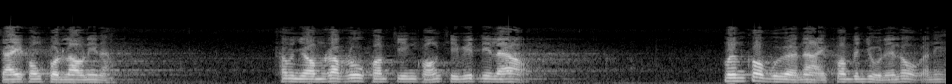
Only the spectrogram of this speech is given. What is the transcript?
ใจของคนเรานี่นะถ้ามันยอมรับรู้ความจริงของชีวิตนี่แล้ว มันก็เบื่อหน่ายความเป็นอยู่ในโลกอันนี้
